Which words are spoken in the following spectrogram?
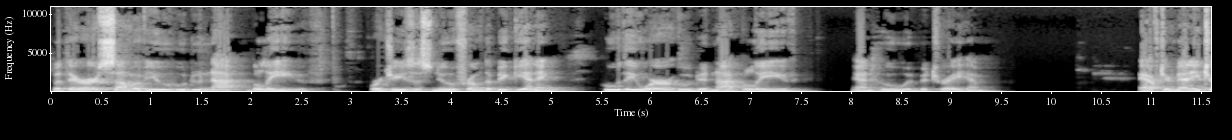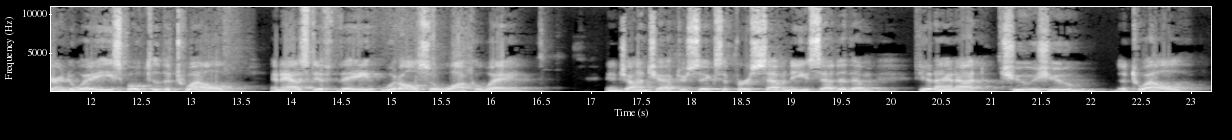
But there are some of you who do not believe. For Jesus knew from the beginning who they were who did not believe and who would betray him. After many turned away, he spoke to the twelve and asked if they would also walk away. In John chapter 6 at verse 70, he said to them, Did I not choose you, the twelve,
